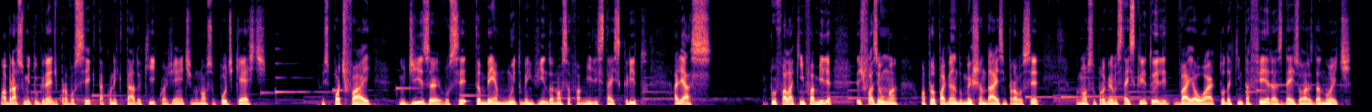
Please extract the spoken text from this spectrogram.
Um abraço muito grande para você que está conectado aqui com a gente no nosso podcast, no Spotify, no Deezer. Você também é muito bem-vindo. A nossa família está escrito. Aliás, por falar aqui em família, deixa eu fazer uma, uma propaganda, um merchandising para você. O nosso programa está escrito, ele vai ao ar toda quinta-feira, às 10 horas da noite,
